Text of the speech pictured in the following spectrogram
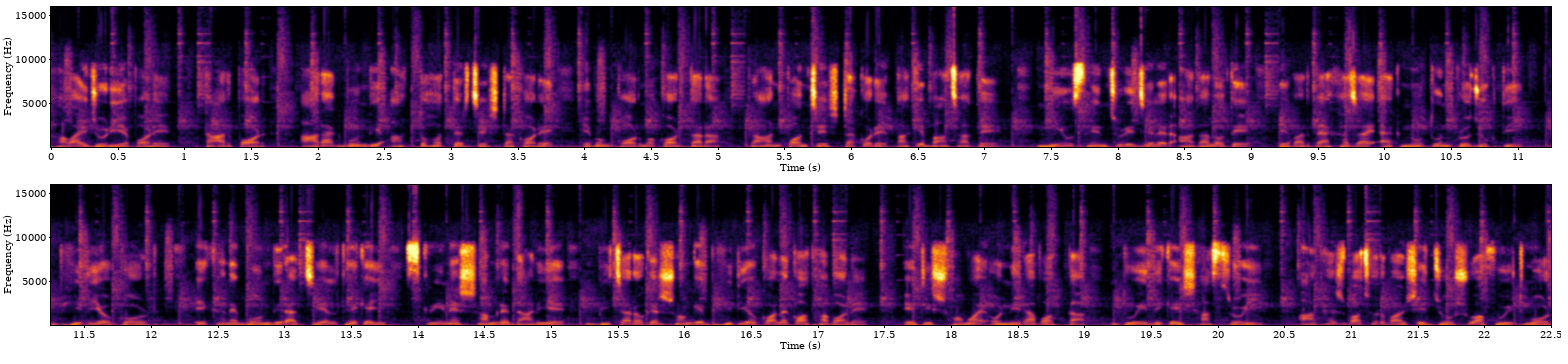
ধাওয়ায় জড়িয়ে পড়ে। তারপর আর এক বন্দি আত্মহত্যার চেষ্টা করে এবং কর্মকর্তারা প্রাণপণ চেষ্টা করে তাকে বাঁচাতে। নিউ সেঞ্চুরি জেলের আদালতে এবার দেখা যায় এক নতুন প্রযুক্তি, ভিডিও কোর্ট এখানে বন্দিরা জেল থেকেই স্ক্রিনের সামনে দাঁড়িয়ে বিচারকের সঙ্গে ভিডিও কলে কথা বলে। এটি সময় ও নিরাপত্তা দুই দিকেই সাশ্রয়ী। আঠাশ বছর বয়সী জোশুয়া ফুইটমোর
